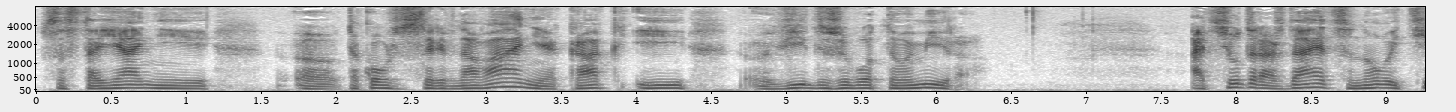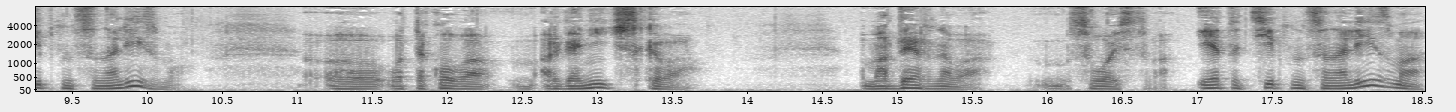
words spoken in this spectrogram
в состоянии Э, такого же соревнования, как и виды животного мира. Отсюда рождается новый тип национализма, э, вот такого органического, модерного свойства. И этот тип национализма,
